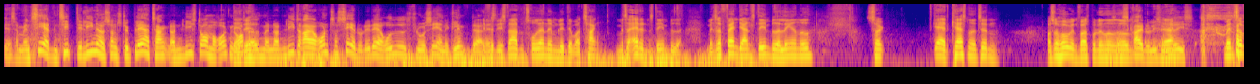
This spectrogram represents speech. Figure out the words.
Altså, man ser den tit, det ligner jo sådan et stykke blærtang, når den lige står med ryggen er det. opad. Men når den lige drejer rundt, så ser du det der røde, fluorescerende glimt der Ja, fordi i starten troede jeg nemlig, at det var tang, men så er det en stenbider. Men så fandt jeg en stenbider længere ned, så gav jeg et kast ned til den, og så huggede den først på den Og ned. så skreg du ligesom Ja. en gris. Men så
